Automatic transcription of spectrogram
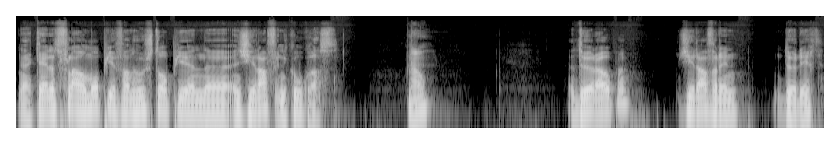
Ja, ken je dat flauwe mopje van hoe stop je een, een giraf in de koelkast? Nou, De deur open, giraf erin, deur dicht.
